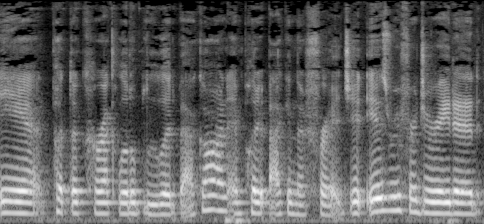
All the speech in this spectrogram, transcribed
and put the correct little blue lid back on and put it back in the fridge. It is refrigerated,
